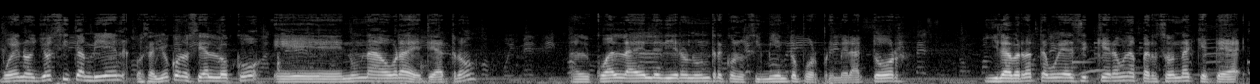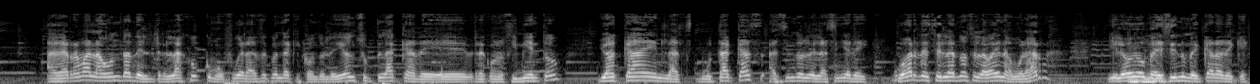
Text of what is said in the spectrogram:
Bueno, yo sí también, o sea, yo conocí al loco en una obra de teatro, al cual a él le dieron un reconocimiento por primer actor. Y la verdad te voy a decir que era una persona que te agarraba la onda del relajo como fuera. Haz de cuenta que cuando le dieron su placa de reconocimiento, yo acá en las butacas haciéndole la señal de guárdesela, no se la vayan a volar. Y luego me diciéndome cara de que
